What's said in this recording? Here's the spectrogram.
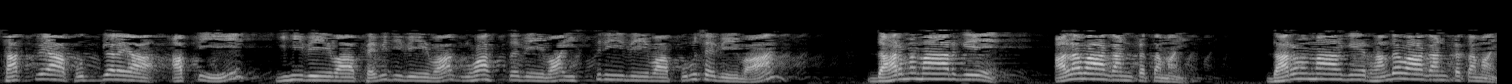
සත්වයා පුද්ගලයා අපි ගිහි වේවා පැවිදි වේවා ගෘහස්ත වේවා ස්ත්‍රී වේවා පුරුෂ වේවා ධර්ම මාර්ගයේ අලවා ගන්නට තමයි. ධර්ම මාර්ගයේ රඳවා ගන්නට තමයි.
